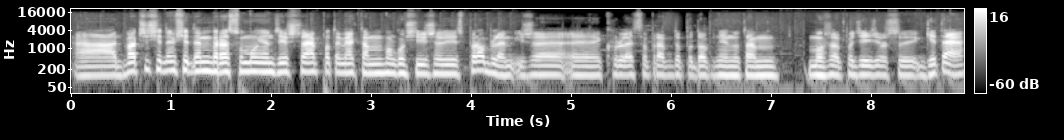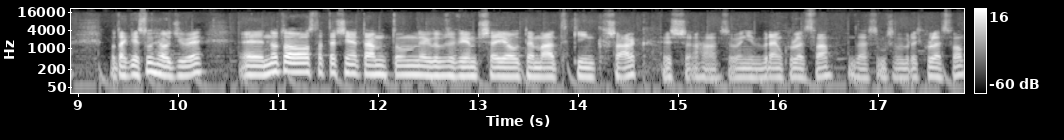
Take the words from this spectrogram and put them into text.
A 2377 reasumując jeszcze, potem jak tam ogłosili, że jest problem i że e, królestwo prawdopodobnie no tam można podzielić losy GT, bo takie słuchy chodziły, e, no to ostatecznie tam, tą, jak dobrze wiem, przejął temat King Shark. Jeszcze, aha, sobie nie wybrałem królestwa, zaraz muszę wybrać królestwo,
